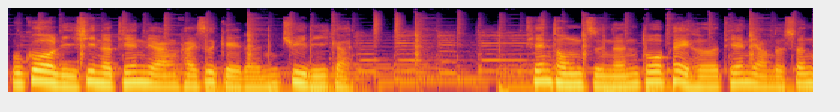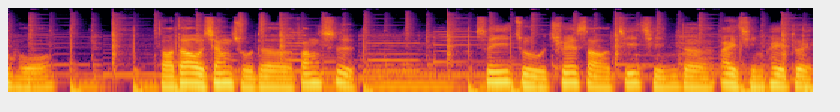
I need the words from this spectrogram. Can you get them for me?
不过，理性的天良还是给人距离感。天同只能多配合天良的生活，找到相处的方式，是一组缺少激情的爱情配对。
